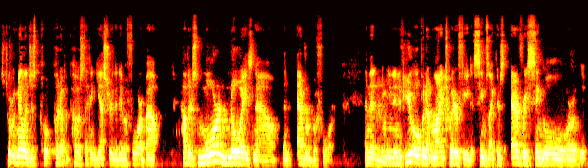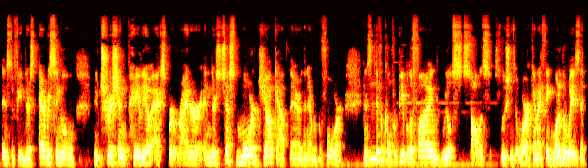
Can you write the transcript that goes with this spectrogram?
Stuart McMillan just pu- put up a post I think yesterday, the day before, about how there's more noise now than ever before. And that I Mm. mean, and if you open up my Twitter feed, it seems like there's every single or Insta feed, there's every single nutrition paleo expert writer, and there's just more junk out there than ever before. And it's Mhm. difficult for people to find real solid solutions that work. And I think one of the ways that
